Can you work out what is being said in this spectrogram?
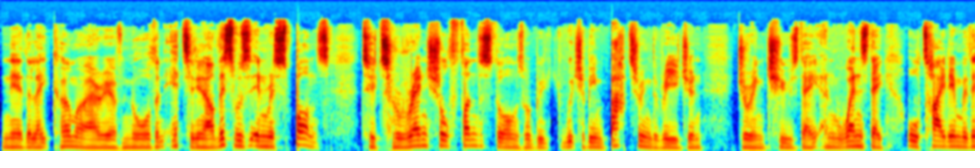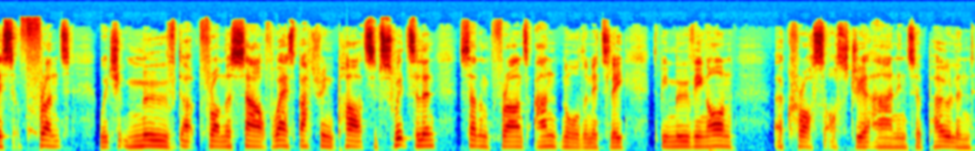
near the Lake Como area of northern Italy. Now, this was in response to torrential thunderstorms which have been battering the region during Tuesday and Wednesday, all tied in with this front which moved up from the southwest, battering parts of Switzerland, southern France, and northern Italy. It's been moving on across Austria and into Poland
